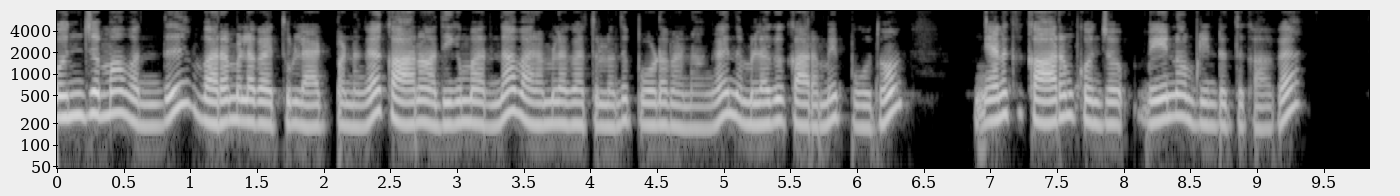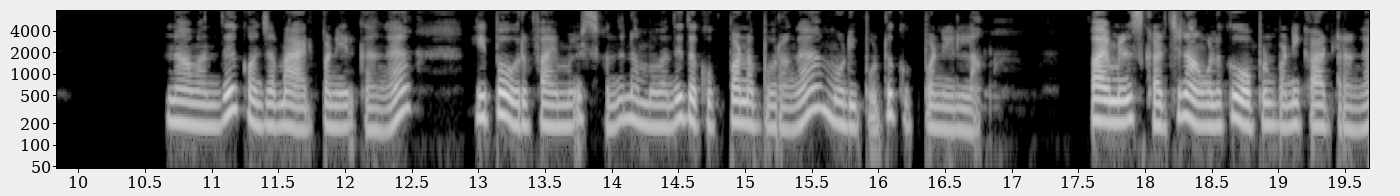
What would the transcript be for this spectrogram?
கொஞ்சமாக வந்து வரமிளகாய் தூள் ஆட் பண்ணுங்கள் காரம் அதிகமாக இருந்தால் வரமிளகாய் தூள் வந்து போட வேணாங்க. இந்த மிளகு காரமே போதும். எனக்கு காரம் கொஞ்சம் வேணும் அப்படின்றதுக்காக நான் வந்து கொஞ்சமாக ஆட் பண்ணியிருக்கேங்க. இப்போ ஒரு ஃபைவ் மினிட்ஸ் வந்து நம்ம வந்து இதை குக் பண்ண போகிறோங்க மூடி போட்டு குக் பண்ணிடலாம். ஃபைவ் மினிட்ஸ் கழித்து நான் உங்களுக்கு ஓப்பன் பண்ணி காட்டுறேங்க.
